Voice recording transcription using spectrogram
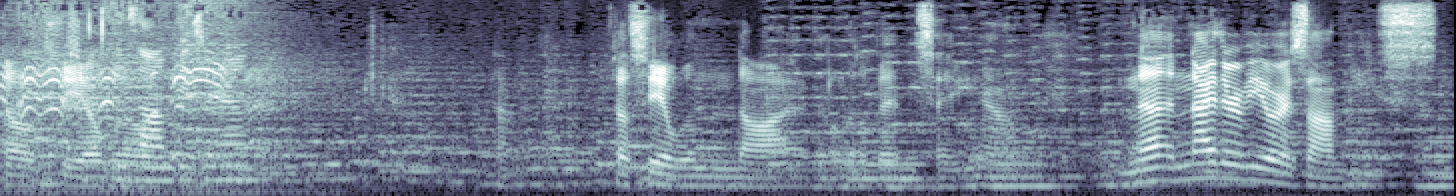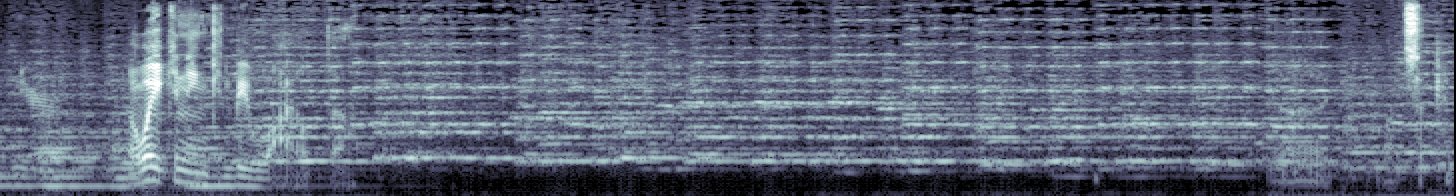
Chelsea will, Zombies around. Chelsea will nod a little bit and say, you know, n- neither of you are zombies. Your awakening can be wild, one second.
